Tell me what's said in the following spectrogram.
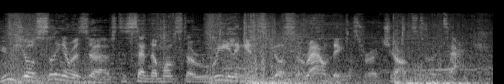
Use your slinger reserves to send a monster reeling into your surroundings for a chance to attack.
